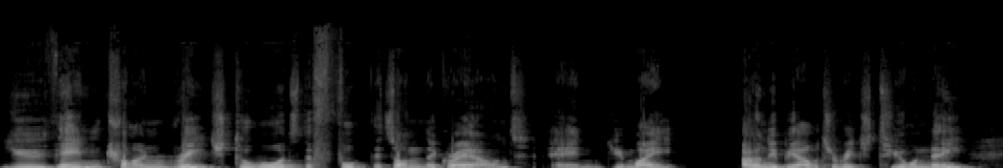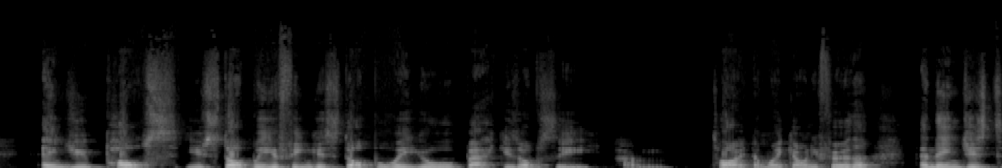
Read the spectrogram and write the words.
You then try and reach towards the foot that's on the ground, and you may only be able to reach to your knee. And you pulse. You stop where your fingers stop, or where your back is obviously um, tight and won't go any further, and then just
